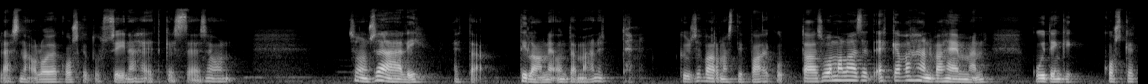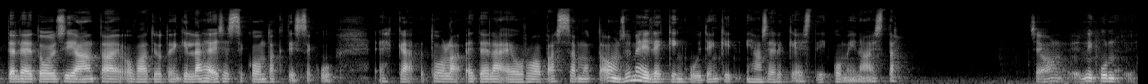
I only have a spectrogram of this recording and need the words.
läsnäolo ja kosketus siinä hetkessä. Ja se on, se on sääli, että tilanne on tämä nytten. Kyllä se varmasti vaikuttaa. Suomalaiset ehkä vähän vähemmän kuitenkin koskettelee toisiaan tai ovat jotenkin läheisessä kontaktissa kuin ehkä tuolla Etelä-Euroopassa, mutta on se meillekin kuitenkin ihan selkeästi ominaista. Se on niin kuin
